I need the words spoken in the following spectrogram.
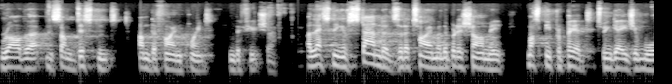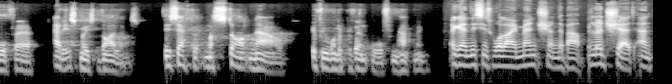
rather than some distant, undefined point in the future. A lessening of standards at a time when the British Army must be prepared to engage in warfare at its most violent. This effort must start now if we want to prevent war from happening. Again, this is what I mentioned about bloodshed and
